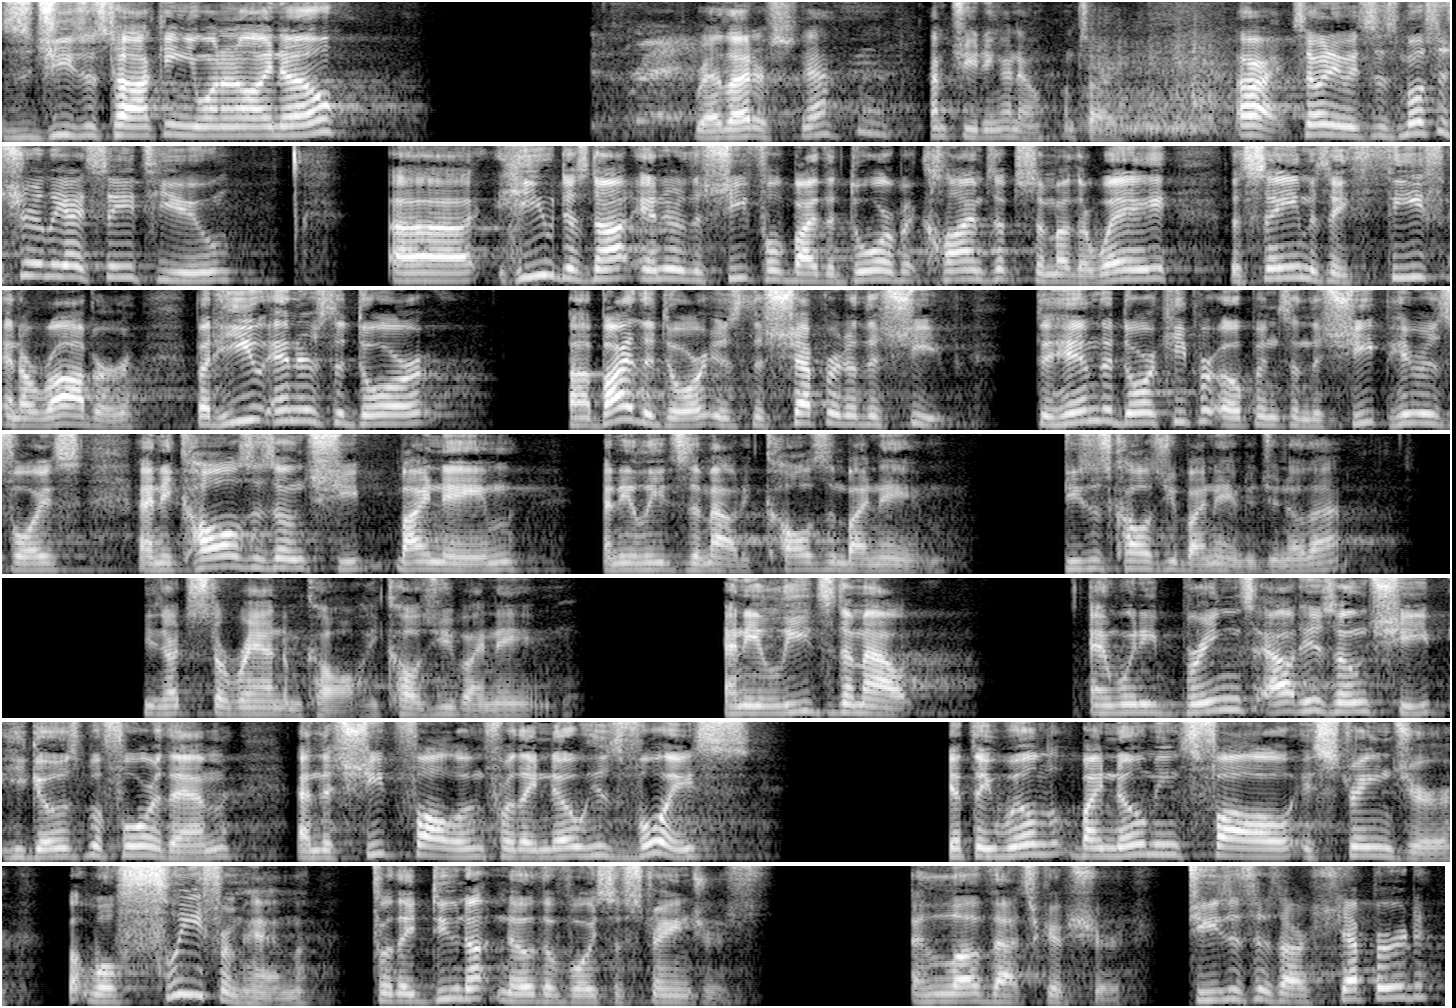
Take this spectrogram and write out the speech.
This is Jesus talking. You want to know I know? Red. letters. Yeah, I'm cheating. I know. I'm sorry. All right. So, anyways, says, Most assuredly I say to you, uh, he who does not enter the sheepfold by the door, but climbs up some other way, the same is a thief and a robber. But he who enters the door uh, by the door is the shepherd of the sheep. To him the doorkeeper opens, and the sheep hear his voice, and he calls his own sheep by name, and he leads them out. He calls them by name. Jesus calls you by name. Did you know that? He's not just a random call, he calls you by name. And he leads them out. And when he brings out his own sheep, he goes before them, and the sheep follow him, for they know his voice. Yet they will by no means follow a stranger, but will flee from him, for they do not know the voice of strangers. I love that scripture. Jesus is our shepherd.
